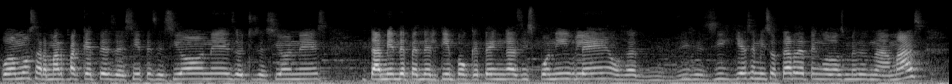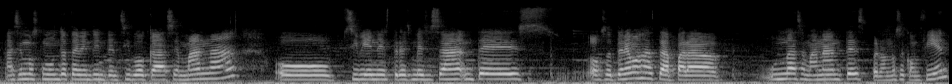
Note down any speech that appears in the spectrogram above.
podemos armar paquetes de siete sesiones, de ocho sesiones también depende del tiempo que tengas disponible. O sea, dices, sí, ya se me hizo tarde, tengo dos meses nada más. Hacemos como un tratamiento intensivo cada semana. O si vienes tres meses antes. O sea, tenemos hasta para una semana antes, pero no se confíen.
